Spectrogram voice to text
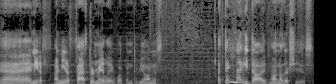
Yeah, I need a I need a faster melee weapon to be honest. I think Maggie died. Oh no, there she is.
